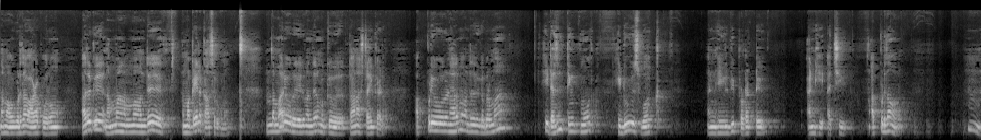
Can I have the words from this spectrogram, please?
நம்ம அவங்க கூட தான் வாழ போகிறோம் அதுக்கு நம்ம நம்ம வந்து நம்ம கையில் காசு இருக்கணும். அந்த மாதிரி ஒரு இது வந்து நமக்கு தானாக ஸ்ட்ரைக் ஆகிடும் அப்படி ஒரு நிலமை வந்ததுக்கப்புறமா he doesn't think more he do his work and he will be productive and he achieve அப்படி தான் வரும். ம்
